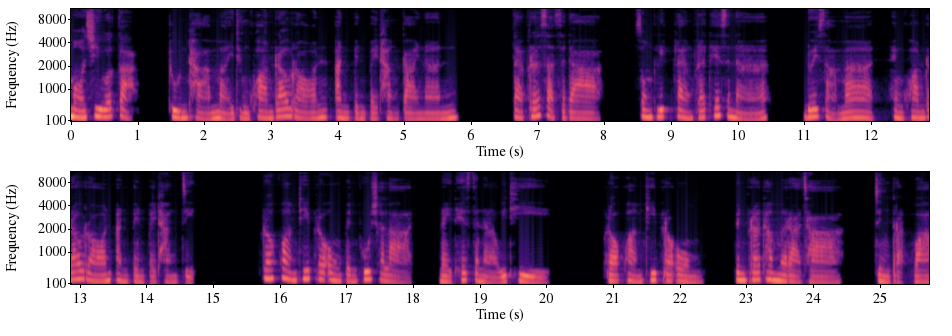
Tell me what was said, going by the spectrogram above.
หมอชีวกะ ทูลถามหมายถึงความเร่าร้อนอันเป็นไปทางกายนั้น แต่พระศาสดาทรงพลิกแปลงพระเทศนา ด้วยสามารถแห่งความเร่าร้อนอันเป็นไปทางจิต เพราะความที่พระองค์เป็นผู้ฉลาดในเทศนาวิธี เพราะความที่พระองค์เป็นพระธรรมราชา จึงตรัสว่า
